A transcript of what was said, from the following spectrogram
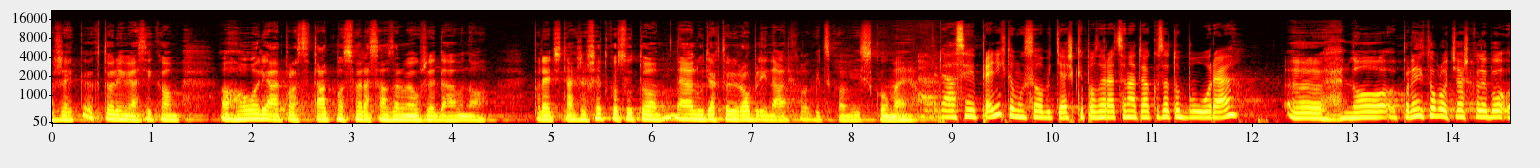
že ktorým jazykom hovoria. Proste tá atmosféra samozrejme už je dávno preč. Takže všetko sú to ľudia, ktorí robili na archeologickom výskume. A teda asi pre nich to muselo byť ťažké pozerať sa na to, ako sa to búra Eh, no, pre nich to bolo ťažké, lebo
